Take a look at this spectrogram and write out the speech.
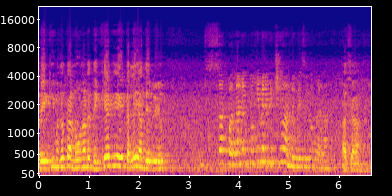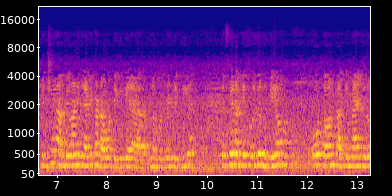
ਰੇਕੀ ਮਤਲਬ ਤੁਹਾਨੂੰ ਉਹਨਾਂ ਨੇ ਦੇਖਿਆ ਕਿ ਇਹ ਇਕੱਲੇ ਜਾਂਦੇ ਵੀ ਹੋ? ਸਰ ਪਤਾ ਨਹੀਂ ਕਿਉਂਕਿ ਮੇਰੇ ਪਿੱਛੇ ਆਉਂਦੇ ਪਏ ਸੀ ਉਹ ਪਹਿਲਾਂ। ਅੱਛਾ। ਪਿੱਛੋਂ ਹੀ ਆਉਂਦੇ ਉਹਨਾਂ ਨੇ ਕਿਹਾ ਕਿ ਤੁਹਾਡਾ ਉਹ ਡਿੱਗ ਗਿਆ ਨੰਬਰ ਪਲੇਟ ਡਿੱਗੀ ਹੈ ਤੇ ਫਿਰ ਅੱਗੇ ਥੋੜੀ ਦੇਰ ਰੁਕੇ ਉਹ। ਉਹ ਟਰਨ ਕਰਕੇ ਮੈਂ ਜਦੋਂ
